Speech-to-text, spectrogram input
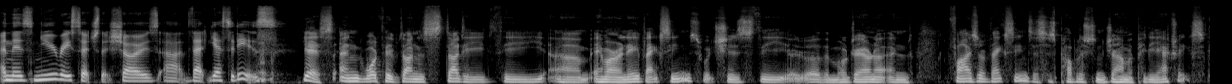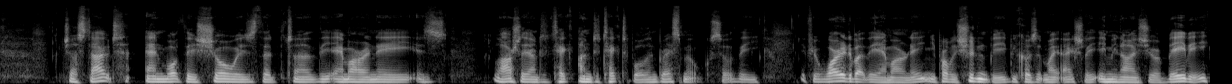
And there's new research that shows uh, that yes, it is. Yes, and what they've done is studied the um, mRNA vaccines, which is the uh, the Moderna and Pfizer vaccines. This is published in JAMA Pediatrics, just out. And what they show is that uh, the mRNA is largely undetect- undetectable in breast milk. So the if you're worried about the mRNA, and you probably shouldn't be because it might actually immunize your baby,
